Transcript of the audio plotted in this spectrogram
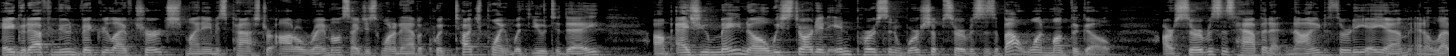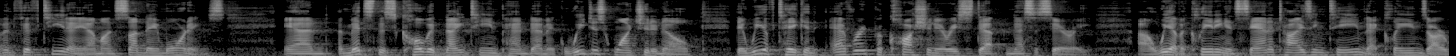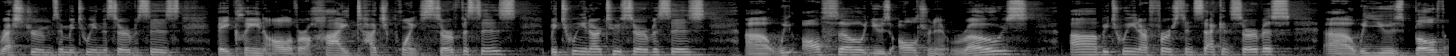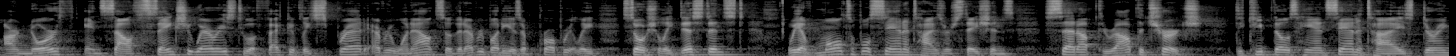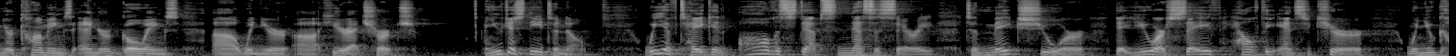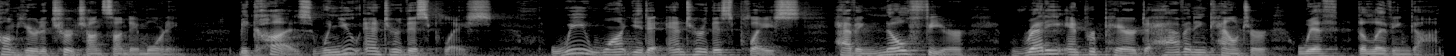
Hey, good afternoon, Victory Life Church. My name is Pastor Otto Ramos. I just wanted to have a quick touch point with you today. Um, as you may know, we started in-person worship services about one month ago. Our services happen at 9:30 a.m. and 11:15 a.m. on Sunday mornings. And amidst this COVID-19 pandemic, we just want you to know that we have taken every precautionary step necessary. Uh, we have a cleaning and sanitizing team that cleans our restrooms in between the services. They clean all of our high touch point surfaces between our two services. Uh, we also use alternate rows uh, between our first and second service. Uh, we use both our north and south sanctuaries to effectively spread everyone out so that everybody is appropriately socially distanced. We have multiple sanitizer stations set up throughout the church to keep those hands sanitized during your comings and your goings uh, when you're uh, here at church. And you just need to know we have taken all the steps necessary to make sure that you are safe, healthy, and secure when you come here to church on Sunday morning. Because when you enter this place, we want you to enter this place having no fear ready and prepared to have an encounter with the living God.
